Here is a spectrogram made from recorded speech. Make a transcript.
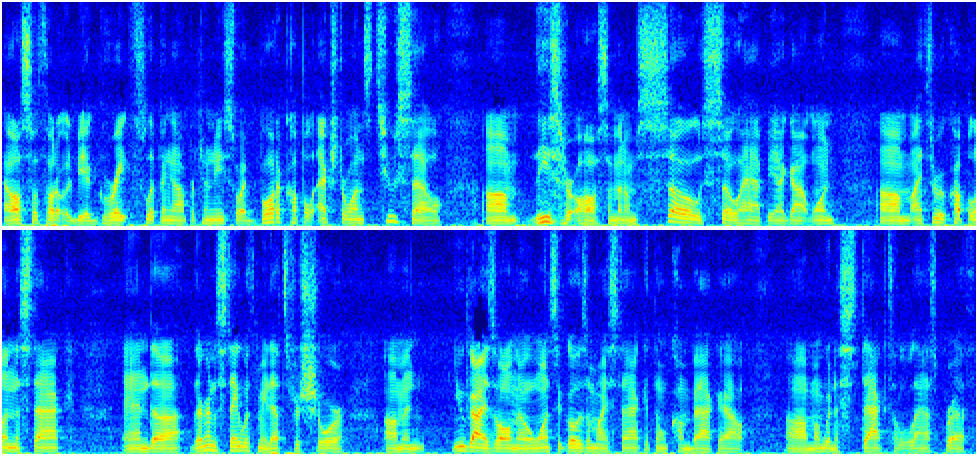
I also thought it would be a great flipping opportunity, so I bought a couple extra ones to sell. Um, these are awesome, and I'm so, so happy I got one. Um, I threw a couple in the stack, and uh, they're going to stay with me, that's for sure. Um, and you guys all know, once it goes in my stack, it don't come back out. Um, I'm going to stack to the last breath.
